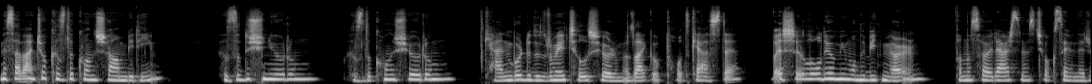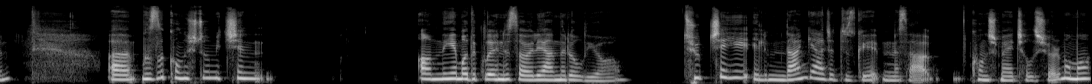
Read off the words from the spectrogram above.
Mesela ben çok hızlı konuşan biriyim. Hızlı düşünüyorum, hızlı konuşuyorum. Kendimi burada durdurmaya çalışıyorum özellikle bu podcast'te. Başarılı oluyor muyum onu bilmiyorum. Bana söylerseniz çok sevinirim. Hızlı konuştuğum için anlayamadıklarını söyleyenler oluyor. Türkçeyi elimden geldi düzgün mesela konuşmaya çalışıyorum ama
